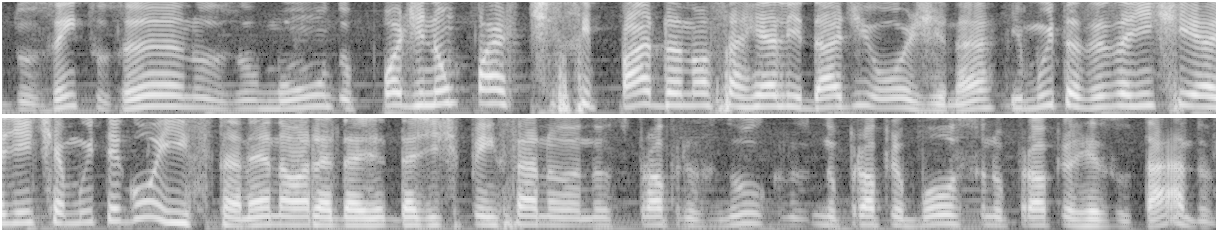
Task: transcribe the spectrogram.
200 anos, o mundo pode não participar da nossa realidade hoje, né? E muitas vezes a gente, a gente é muito egoísta, né, na hora da, da gente pensar no, nos próprios lucros, no próprio bolso, no próprio resultado.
